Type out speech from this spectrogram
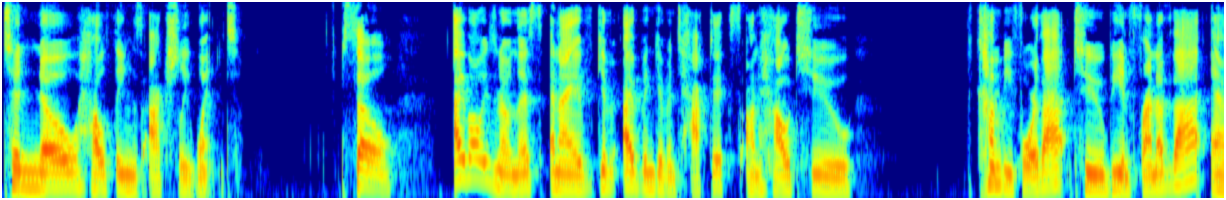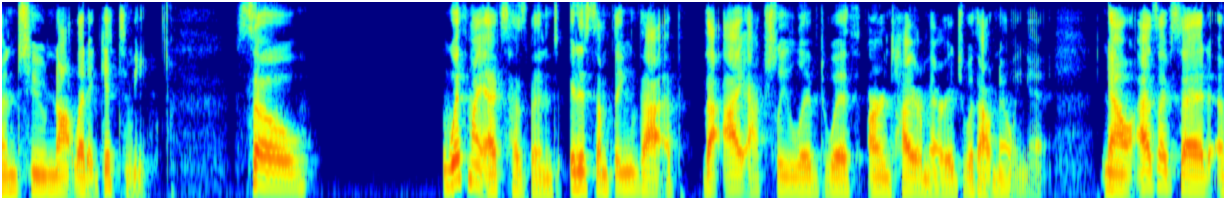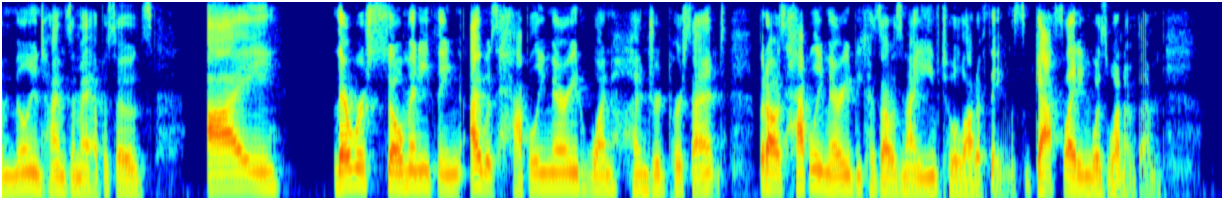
to know how things actually went. So, I've always known this and I've given I've been given tactics on how to come before that, to be in front of that and to not let it get to me. So with my ex-husband, it is something that that I actually lived with our entire marriage without knowing it. Now, as I've said a million times in my episodes, I there were so many things. I was happily married 100%, but I was happily married because I was naive to a lot of things. Gaslighting was one of them.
